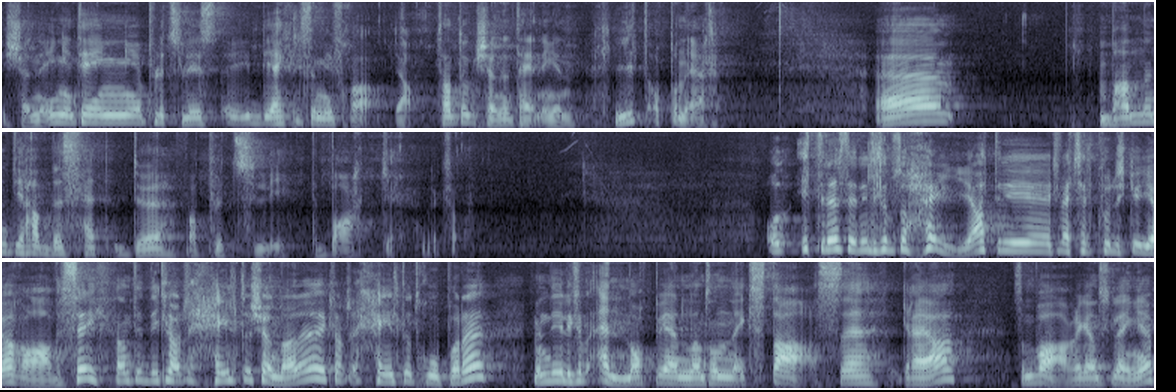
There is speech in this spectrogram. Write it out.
De skjønner ingenting. plutselig, De gikk liksom ifra. Ja, sant? Dere skjønner tegningen. Litt opp og ned. Eh, Mannen de hadde sett dø, var plutselig tilbake. Liksom. Og Etter det så er de liksom så høye at de vet ikke helt hvor de skal gjøre av seg. Sant? De klarer ikke helt å skjønne det, de klarer ikke helt å tro på det, men de liksom ender opp i en eller annen sånn ekstase-greie som varer ganske lenge.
